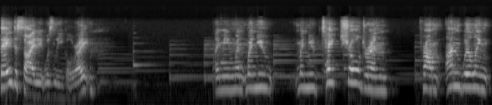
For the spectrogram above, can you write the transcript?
They decided it was legal, right? I mean, when when you when you take children from unwilling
